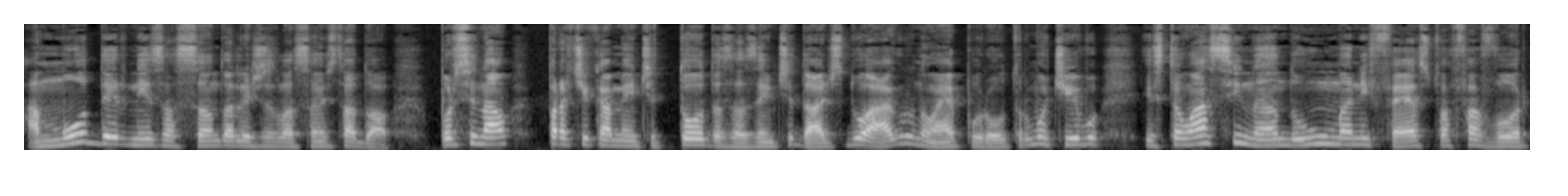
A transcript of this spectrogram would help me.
a modernização da legislação estadual. Por sinal, praticamente todas as entidades do agro, não é por outro motivo, estão assinando um manifesto a favor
